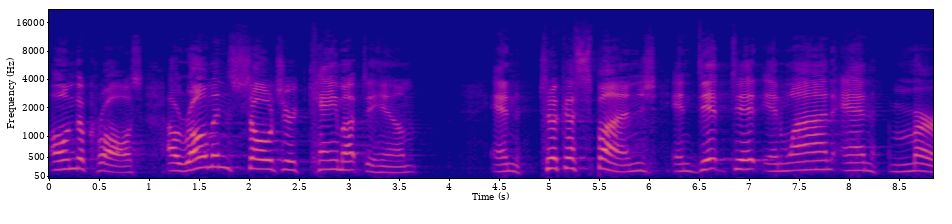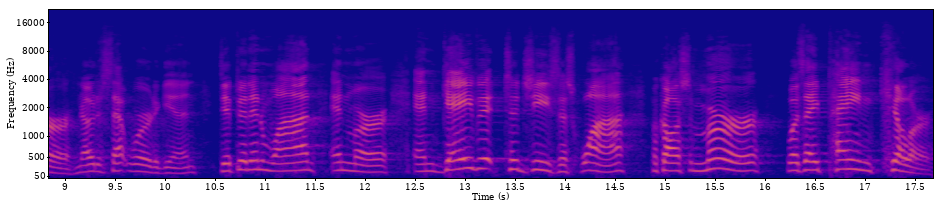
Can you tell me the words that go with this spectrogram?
on the cross, a Roman soldier came up to him and took a sponge and dipped it in wine and myrrh. Notice that word again. Dipped it in wine and myrrh and gave it to Jesus. Why? Because myrrh was a painkiller.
